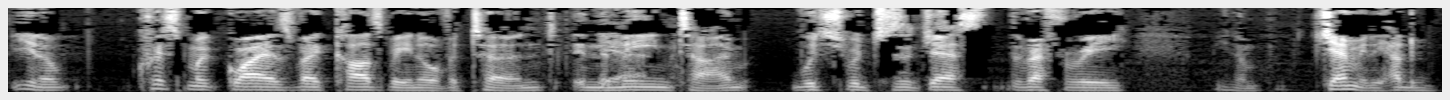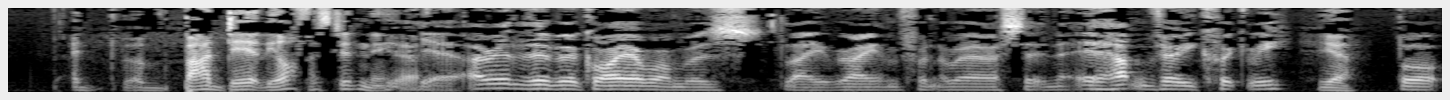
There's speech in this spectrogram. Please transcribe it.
you know, Chris Maguire's red card's been overturned in the Yeah. meantime, which would suggest the referee, you know, generally had a, a, a bad day at the office, didn't he? Yeah. Yeah, I mean the Maguire one was like right in front of where I was sitting. It happened very quickly, Yeah. but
